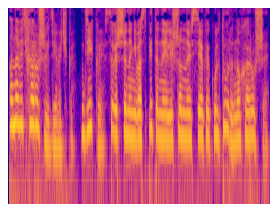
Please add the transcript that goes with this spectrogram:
Она ведь хорошая девочка, дикая, совершенно невоспитанная, лишенная всякой культуры, но хорошая.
